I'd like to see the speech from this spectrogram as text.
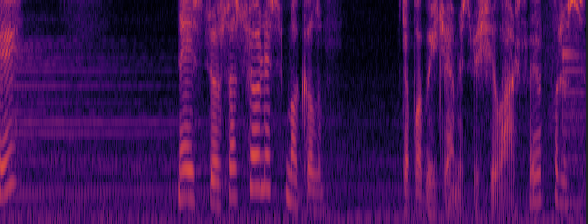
İyi. Ne istiyorsa söylesin bakalım. Yapabileceğimiz bir şey varsa yaparız.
